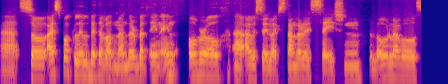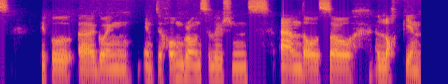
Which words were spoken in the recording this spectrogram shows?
Uh, so I spoke a little bit about Mender, but in, in overall, uh, I would say like standardization, the lower levels, people uh, going into homegrown solutions and also lock-in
